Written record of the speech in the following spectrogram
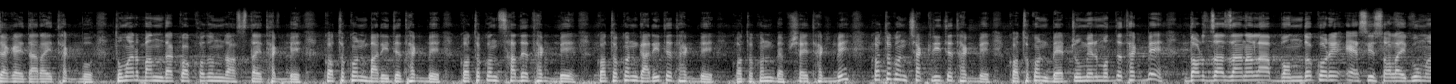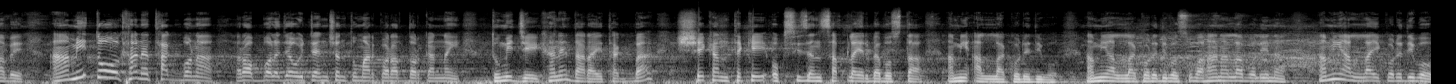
জায়গায় দাঁড়াই থাকব। তোমার বান্দা কখন রাস্তায় থাকবে? কতক্ষণ বাড়িতে থাকবে, কতক্ষণ ছাদে থাকবে, কতক্ষণ গাড়িতে থাকবে, কতক্ষণ ব্যবসায় থাকবে, কতক্ষণ চাকরিতে থাকবে, কতক্ষণ বেডরুমের মধ্যে থাকবে, দরজা, জানালা বন্ধ করে এসি চলাই ঘুমাবে। আমি তো ওখানে থাকব না। রব বলে যে, ওই টেনশন তোমার করার দরকার নাই। তুমি যেখানে দাঁড়ায় থাকবা, সেখান থেকেই অক্সিজেন সাপ্লাইয়ের ব্যবস্থা আমি আল্লাহ করে দিব। আমি আল্লাহ করে দিব সুবাহান আল্লাহ বলি না। আমি আল্লাহ করে দিব।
